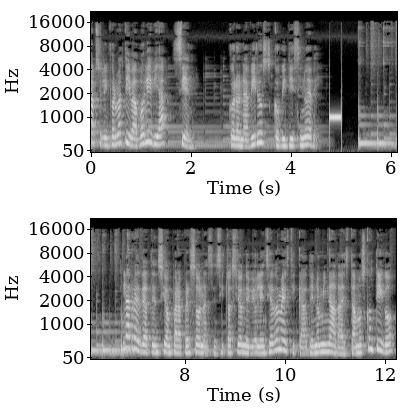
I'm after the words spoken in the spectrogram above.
Cápsula informativa Bolivia 100. Coronavirus COVID-19. La red de atención para personas en situación de violencia doméstica, denominada Estamos contigo,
